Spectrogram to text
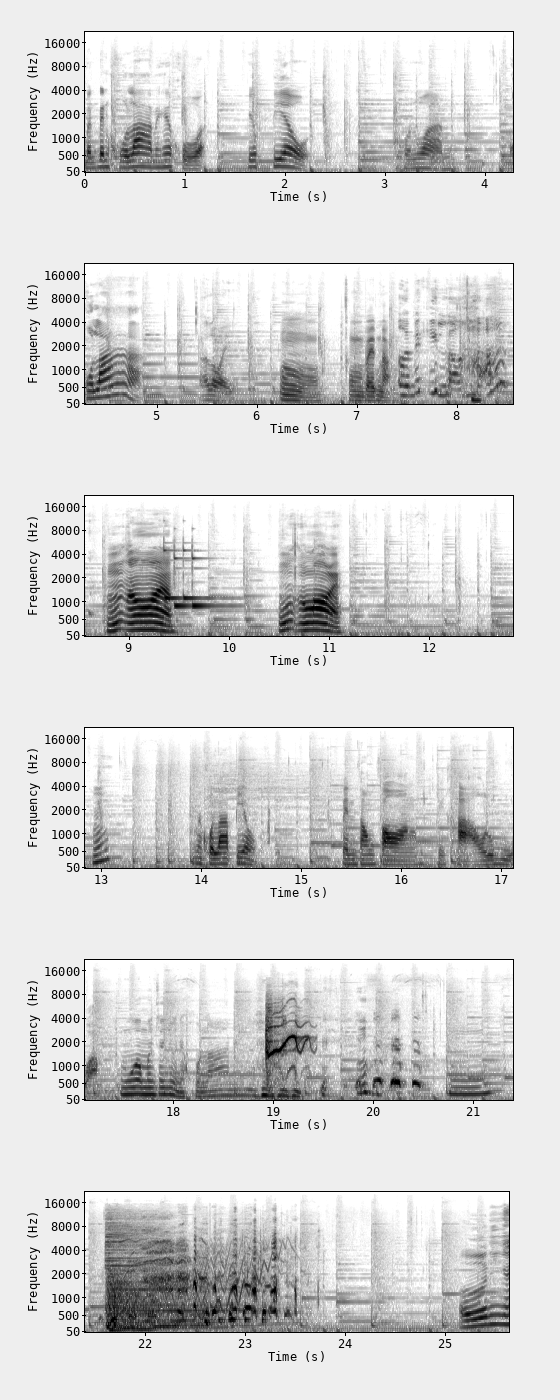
มันเป็นโคล่าไม่ใช่โค้กอะเปรี้ยวๆหวานๆโคล่า อร่อย อืมมันเป็นแบบเออไม่กินเหรอคะอืมอร่อยอืมอร่อยมันโคล่าเปรี้ยวเป็นซองๆสีขาวรูปวัววัวมันจะอยู่ในโคล่านี่เออ นี่ไง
